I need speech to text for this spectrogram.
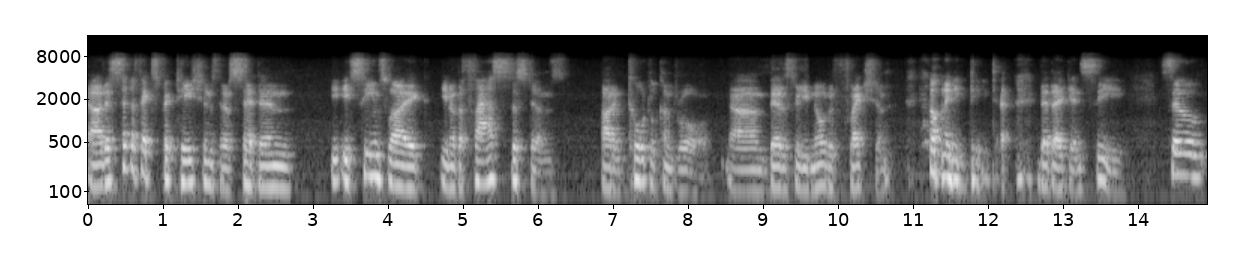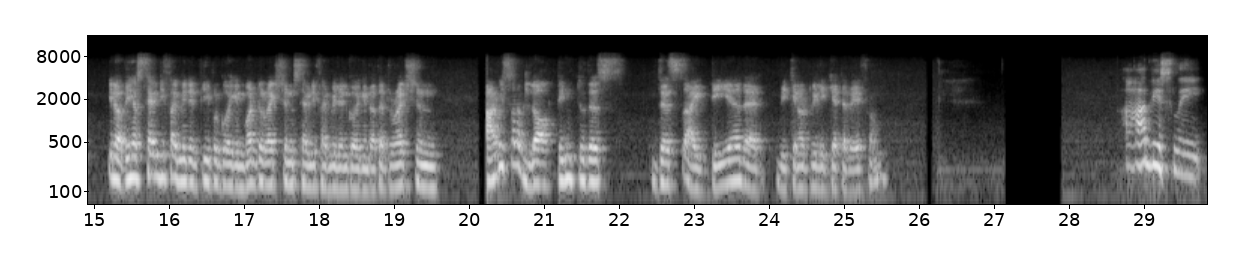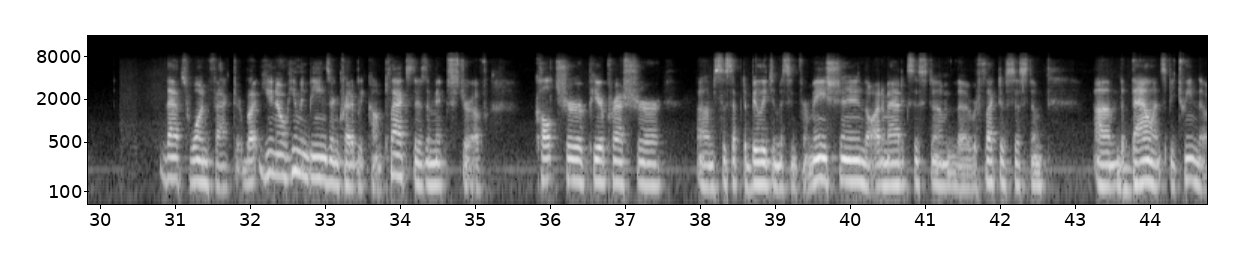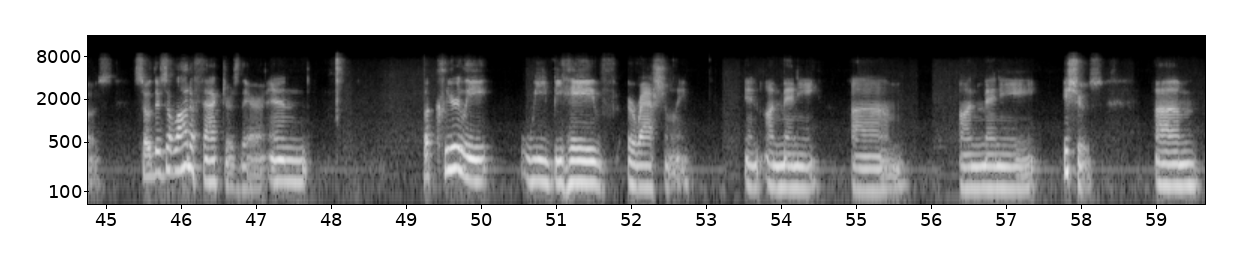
uh, there's a set of expectations that are set in. It, it seems like you know the fast systems are in total control um, there is really no reflection on any data that I can see. So, you know, we have 75 million people going in one direction, 75 million going in the other direction. Are we sort of locked into this this idea that we cannot really get away from? Obviously, that's one factor, but you know, human beings are incredibly complex. There's a mixture of culture, peer pressure, um, susceptibility to misinformation, the automatic system, the reflective system, um, the balance between those. So there's a lot of factors there, and but clearly we behave irrationally in on many um, on many issues. Um,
